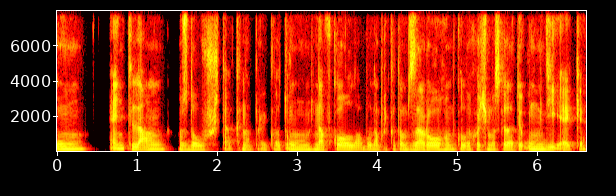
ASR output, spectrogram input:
Um, entlang, вздовж, так, наприклад, um навколо, або, наприклад, там за рогом, коли хочемо сказати um die Ecke.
